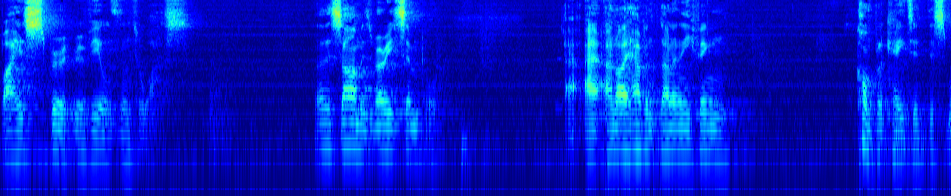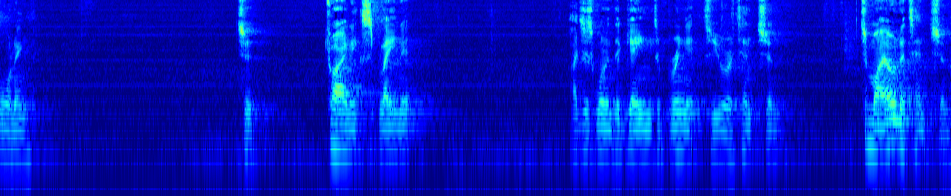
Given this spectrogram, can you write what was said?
by his Spirit, reveals them to us. Now, this psalm is very simple and I haven't done anything complicated this morning to try and explain it. I just wanted again to bring it to your attention, to my own attention,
